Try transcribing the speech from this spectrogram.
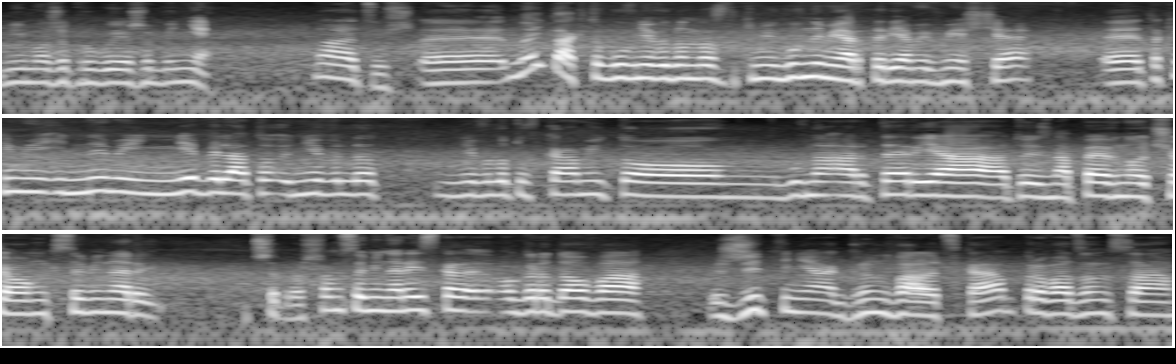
mimo że próbuję, żeby nie. No ale cóż, e, no i tak to głównie wygląda z takimi głównymi arteriami w mieście. Takimi innymi niewylotówkami to mm, główna arteria to jest na pewno ciąg seminary, przepraszam, seminaryjska ogrodowa Żytnia Grunwaldzka prowadząca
